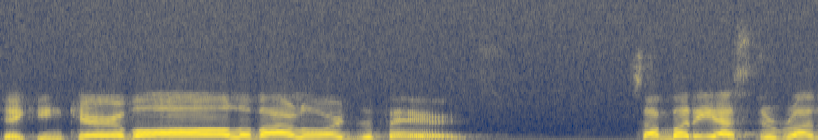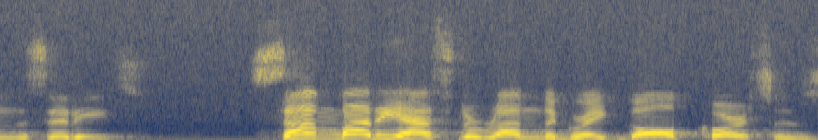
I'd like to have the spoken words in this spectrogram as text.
Taking care of all of our Lord's affairs. Somebody has to run the cities. Somebody has to run the great golf courses.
